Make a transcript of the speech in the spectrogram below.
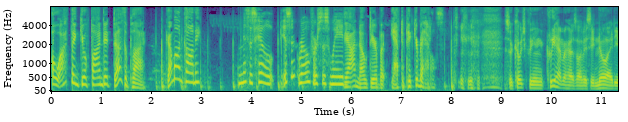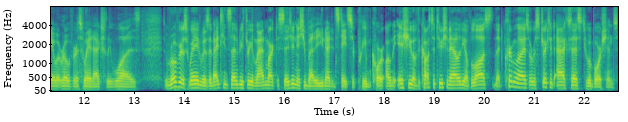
Oh, I think you'll find it does apply. Come on, Connie. Mrs. Hill, isn't Roe versus Wade? Yeah, I know, dear, but you have to pick your battles. So Coach Cle- Kleehammer has obviously no idea what Roe versus Wade actually was. Roe versus Wade was a 1973 landmark decision issued by the United States Supreme Court on the issue of the constitutionality of laws that criminalize or restricted access to abortions.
